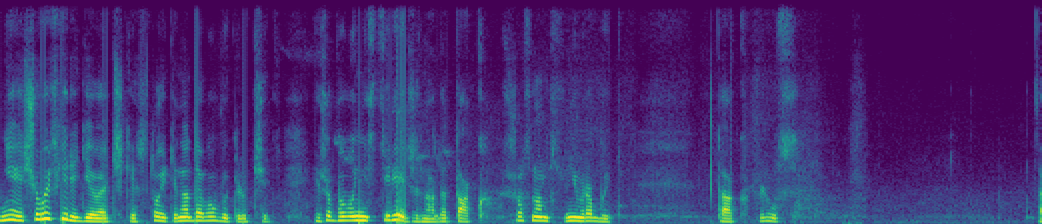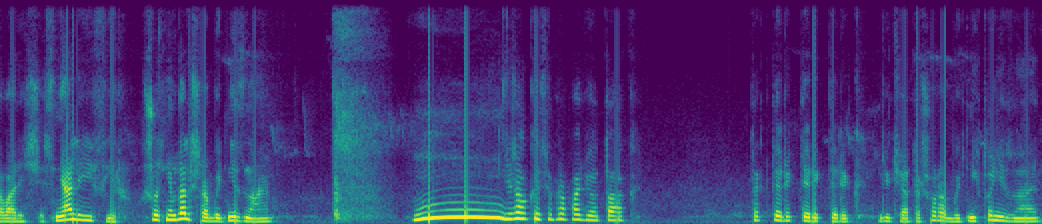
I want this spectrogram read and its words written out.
Не, еще в эфире, девочки. Стойте, надо его выключить. И чтобы его не стереть же надо. Так, что с нам с ним робить? Так, плюс. Товарищи, сняли эфир. Что с ним дальше робить, не знаю. М, Жалко, если пропадет. Так. Так, терик, терик, терик. Девчата, что робить? Никто не знает.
